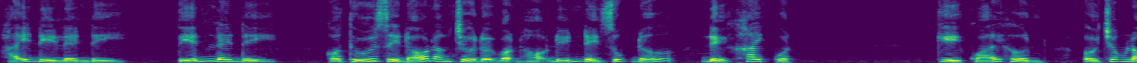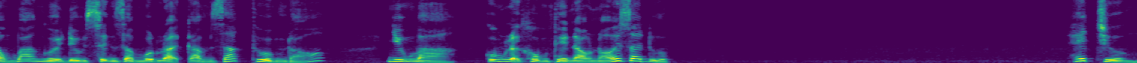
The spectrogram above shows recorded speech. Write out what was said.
Hãy đi lên đi, tiến lên đi, có thứ gì đó đang chờ đợi bọn họ đến để giúp đỡ, để khai quật. Kỳ quái hơn ở trong lòng ba người đều sinh ra một loại cảm giác thường đó, nhưng mà cũng lại không thể nào nói ra được. Hết chương.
